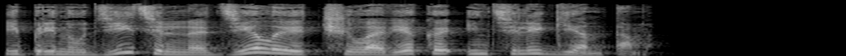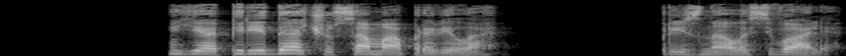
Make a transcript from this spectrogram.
и принудительно делает человека интеллигентом. «Я передачу сама провела», — призналась Валя.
